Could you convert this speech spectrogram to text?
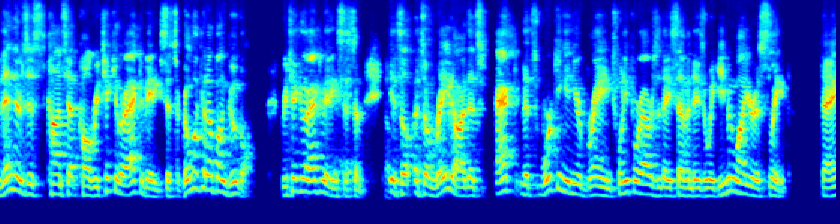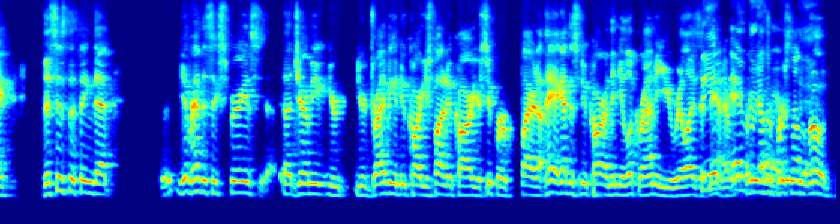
And then there's this concept called reticular activating system. Go look it up on Google. Reticular activating system. It's a it's a radar that's act that's working in your brain 24 hours a day, seven days a week, even while you're asleep. Okay. This is the thing that you ever had this experience, uh, Jerimae? You're you're driving a new car, you spot a new car, you're super fired up. Hey, I got this new car, and then you look around and you realize that man, every, every other person on the road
